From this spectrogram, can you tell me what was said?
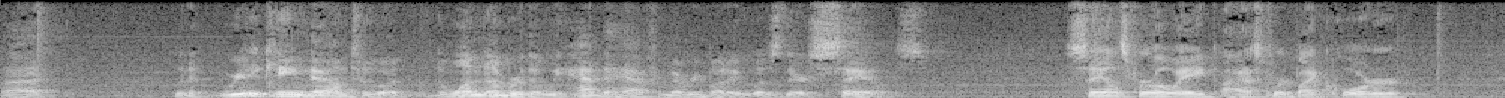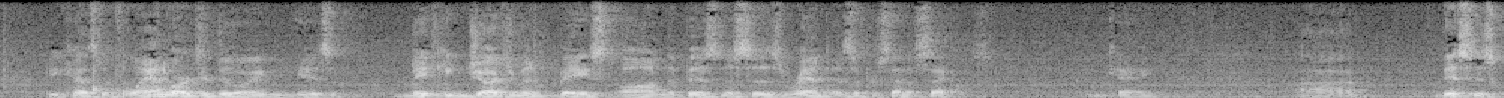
But when it really came down to it, the one number that we had to have from everybody was their sales. Sales for 08, I asked for it by quarter because what the landlords are doing is making judgment based on the business's rent as a percent of sales. Okay? Uh, this is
